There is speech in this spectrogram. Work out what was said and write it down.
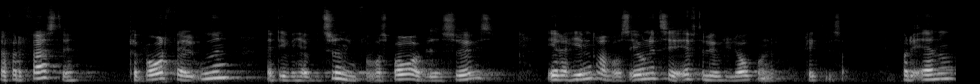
der for det første kan bortfalde uden, at det vil have betydning for vores borgeroplevede service, eller hindre vores evne til at efterleve de lovbundne forpligtelser. For det andet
